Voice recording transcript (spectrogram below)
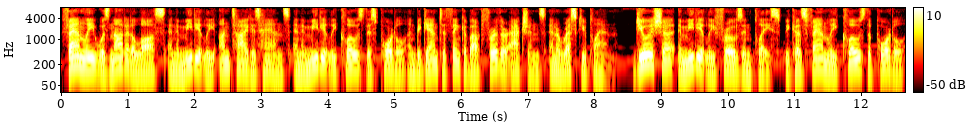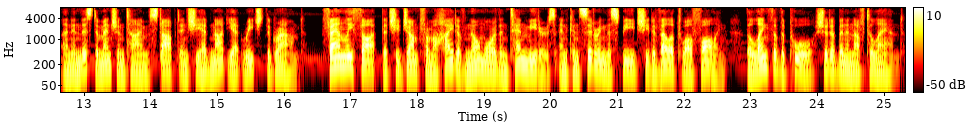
Fanli was not at a loss and immediately untied his hands and immediately closed this portal and began to think about further actions and a rescue plan. Guisha immediately froze in place because Fanli closed the portal and in this dimension time stopped and she had not yet reached the ground. Fanli thought that she jumped from a height of no more than 10 meters and considering the speed she developed while falling, the length of the pool should have been enough to land.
